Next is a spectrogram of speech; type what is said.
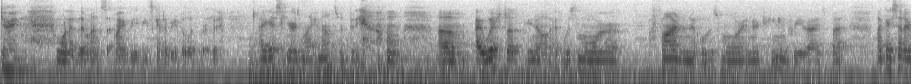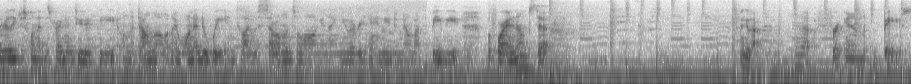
during one of the months that my baby's gonna be delivered. I guess here's my announcement video. um, I wish that, you know, it was more fun and it was more entertaining for you guys, but like I said, I really just wanted this pregnancy to be on the down low and I wanted to wait until I was several months along and I knew everything I needed to know about the baby before I announced it. Look at that. Look at that freaking base.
